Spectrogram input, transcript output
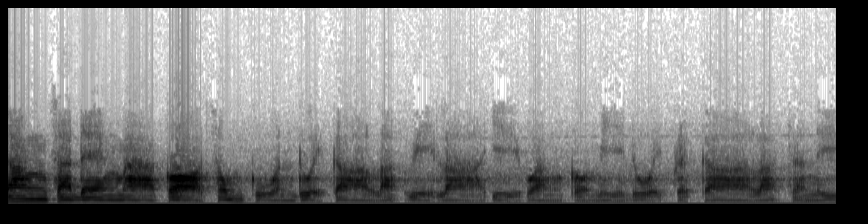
ดังแสดงมาก็สมควรด้วยกาละเวลาเอวังก็มีด้วยประการฉะนี้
